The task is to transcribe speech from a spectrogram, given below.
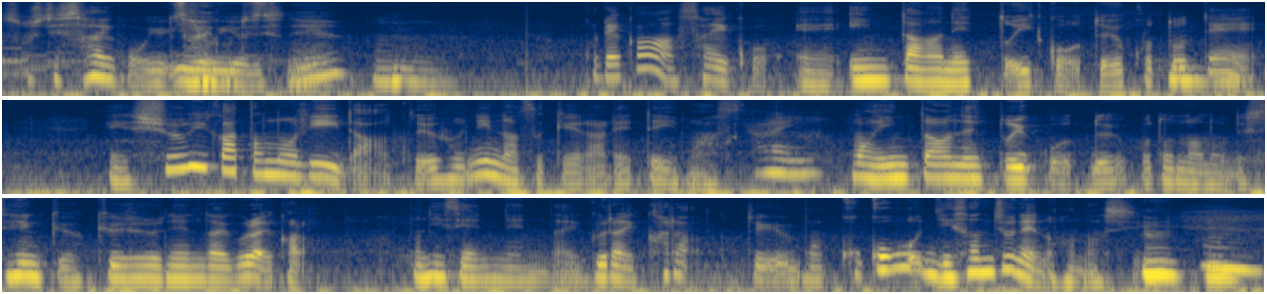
そして最後いよいよですね。これが最後、えー、インターネット以降ということで、えー、周囲型のリーダーというふうに名付けられています。はい、まあインターネット以降ということなので1990年代ぐらいから2000年代ぐらいからという、まあ、ここ2 3 0年の話、うんうん、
